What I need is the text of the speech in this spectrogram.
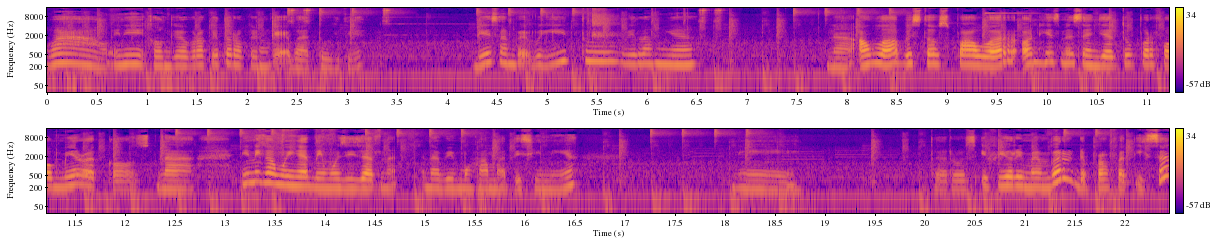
wow, ini rock itu rock yang kayak batu gitu ya. Dia sampai begitu bilangnya. Nah, Allah bestows power on his messenger to perform miracles. Nah, ini kamu ingat nih mukjizat Nabi Muhammad di sini ya. Nih. Terus if you remember the Prophet Isa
